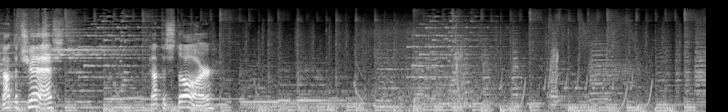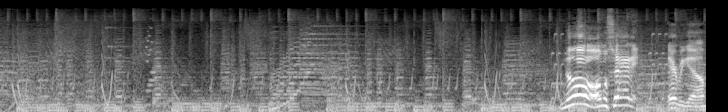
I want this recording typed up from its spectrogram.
Got the chest. Got the star. No, almost had it. There we go.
